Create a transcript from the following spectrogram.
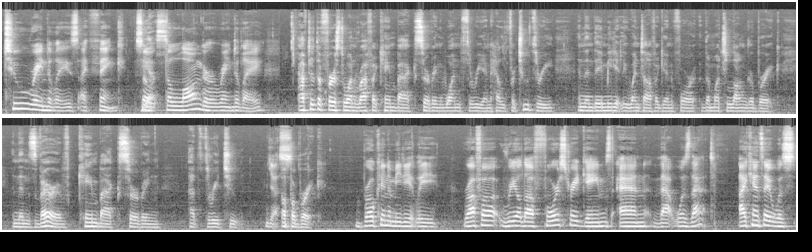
two rain delays, I think. So Yes. the longer rain delay, After the first one, Rafa came back serving 1 3 and held for 2 3, and then they immediately went off again for the much longer break. And then Zverev came back serving at 3 2, yes, up a break. broken immediately. Rafa reeled off four straight games, and that was that. I can't say it was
